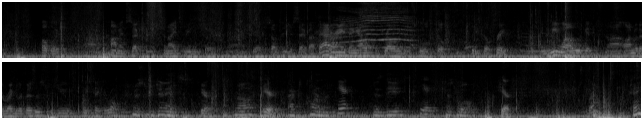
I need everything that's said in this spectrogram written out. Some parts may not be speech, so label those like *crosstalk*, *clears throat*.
public uh, comment section at tonight's meeting, so uh, if you have something to say about that or anything else that's relevant to the schools, feel, please feel free. In the meanwhile, we'll get uh, on with our regular business. Would you please take the roll? Mr. Jennings. Here. Mr. Miller. Here. Dr. Cornman. Here. Ms. Dees. Here. Mr. Wolf. Here. Mr. Brown? Okay.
